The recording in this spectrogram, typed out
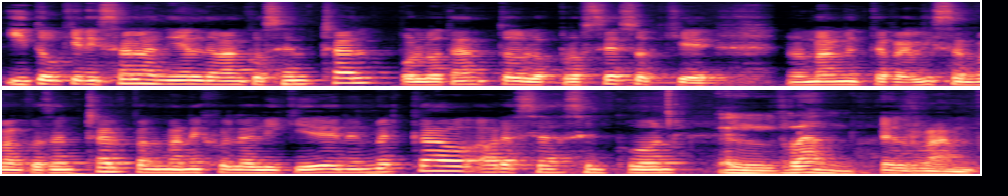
Y tokenizarla a nivel de Banco Central, por lo tanto, los procesos que normalmente realiza el Banco Central para el manejo de la liquidez en el mercado, ahora se hacen con El RAND. el RAND.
